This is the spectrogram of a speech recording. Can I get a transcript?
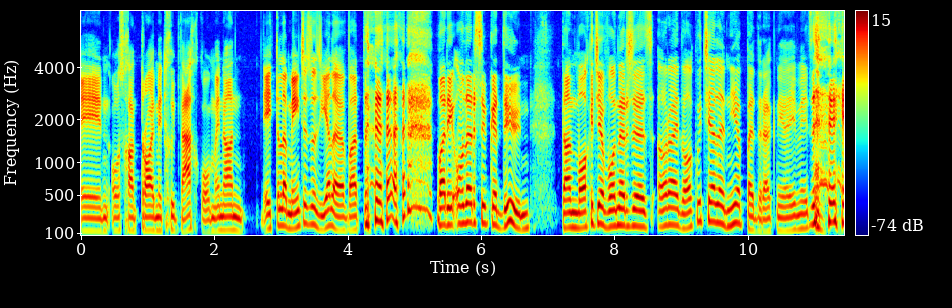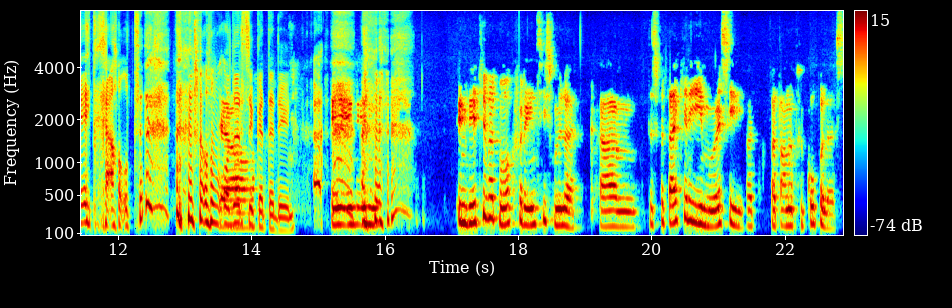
en ons gaan try met goed wegkom en dan het hulle mense soos julle wat wat die ondersoeke doen dan maak dit jou wonder soos alright dalk moet jy hulle nie op druk nie? Jy mense het geld om ja. ondersoeke te doen. En, en, en, en weet jy wat maak forensies moeilik? Ehm um, dis baie keer die emosie wat wat aan dit gekoppel is.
